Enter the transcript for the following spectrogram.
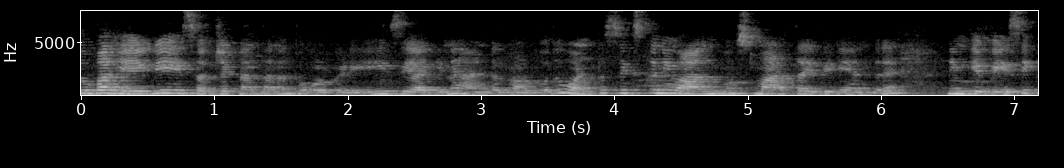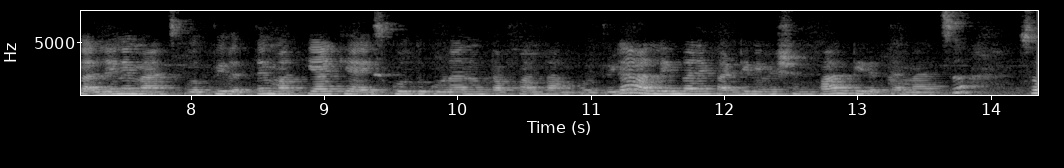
ತುಂಬ ಹೆವಿ ಸಬ್ಜೆಕ್ಟ್ ಅಂತಲೂ ತೊಗೊಳ್ಬೇಡಿ. ಈಸಿಯಾಗಿನೇ ಹ್ಯಾಂಡಲ್ ಮಾಡ್ಬೋದು. ಒನ್ ಟು ಸಿಕ್ಸ್ತ್ ನೀವು ಆಲ್ಮೋಸ್ಟ್ ಮಾಡ್ತಾ ಇದ್ದೀರಿ ಅಂದರೆ ನಿಮಗೆ ಬೇಸಿಕ್ ಅಲ್ಲೇ ಮ್ಯಾಥ್ಸ್ ಗೊತ್ತಿರುತ್ತೆ ಮತ್ತೆ ಯಾಕೆ ಹೈಸ್ಕೂಲ್ದು ಕೂಡ ಟಫ್ ಅಂತ ಅನ್ಕೊಳ್ತೀರಾ ಅಲ್ಲಿಂದನೇ ಕಂಟಿನ್ಯೂಷನ್ ಪಾರ್ಟ್ ಇರುತ್ತೆ ಮ್ಯಾಥ್ಸ್ ಸೊ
